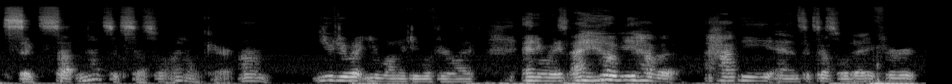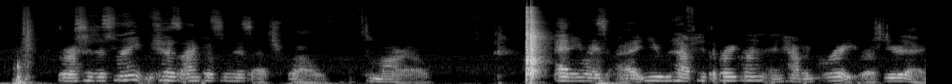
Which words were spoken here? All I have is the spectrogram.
success not successful i don't care. Um you do what you want to do with your life. Anyways i hope you have a happy and successful day for the rest of this night because I'm posting this at 12 tomorrow. Anyways, uh, you have hit the brake run and have a great rest of your day.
